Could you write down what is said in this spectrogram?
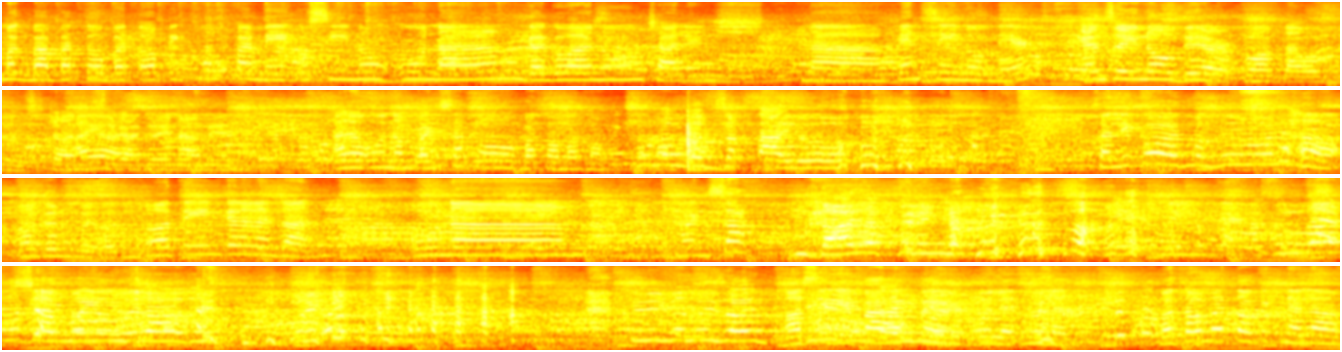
magbabato-bato pick po kami kung sinong unang gagawa ng challenge na Can Say No Dare. Can say no there po tawag doon sa challenge na gagawin namin. Ano unang bagsak o bato-bato pick? Unang bagsak tayo. Sa likod, magmumuna. ah, ganun ba yun? O, tingin ka na dyan. Unang bagsak. Dayat ka rin namin sa O, sige, parang fair. Ulit, ulit. Bato-bato pick na lang.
